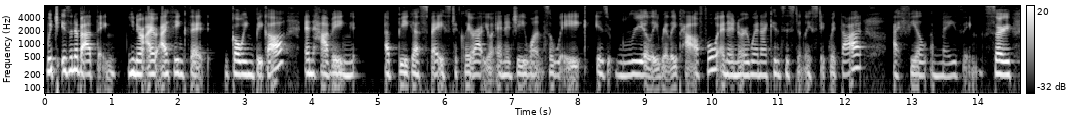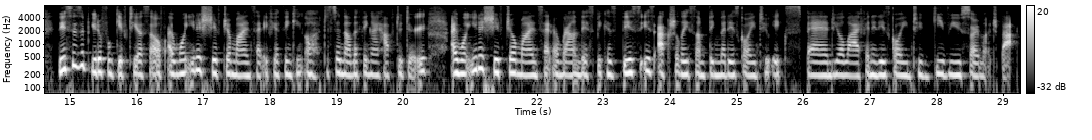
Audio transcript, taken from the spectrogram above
which isn't a bad thing. You know, I, I think that going bigger and having a bigger space to clear out your energy once a week is really, really powerful. And I know when I consistently stick with that, I feel amazing. So, this is a beautiful gift to yourself. I want you to shift your mindset. If you're thinking, oh, just another thing I have to do, I want you to shift your mindset around this because this is actually something that is going to expand your life and it is going to give you so much back.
